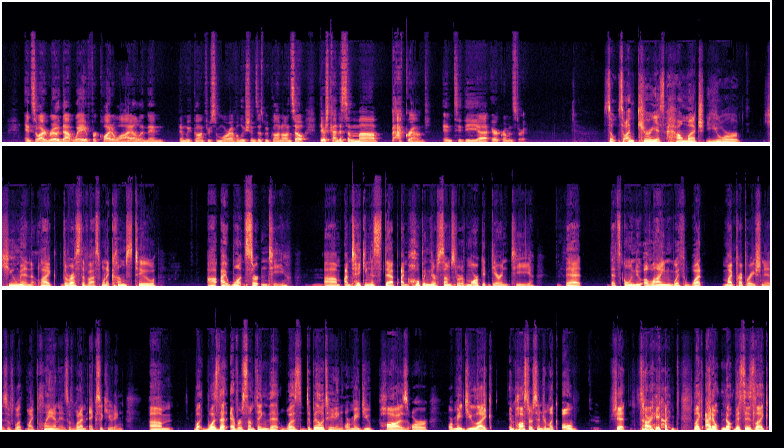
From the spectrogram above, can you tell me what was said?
and so I rode that wave for quite a while, and then then we've gone through some more evolutions as we've gone on. So there's kind of some uh, background into the uh, Eric Roman story. So so I'm curious how much you're human like the rest of us when it comes to uh, I want certainty. Mm-hmm. Um, I'm taking a step. I'm hoping there's some sort of market guarantee that that's going to align with what my preparation is, with what my plan is, with what I'm executing. Um, what was that ever something that was debilitating or made you pause or or made you like imposter syndrome like oh shit sorry like i don't know this is like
